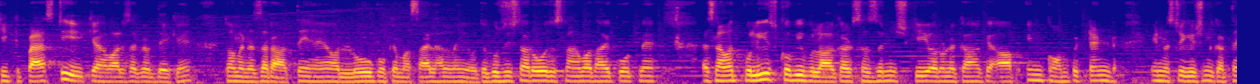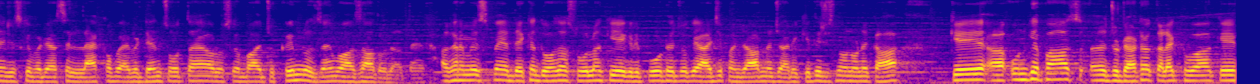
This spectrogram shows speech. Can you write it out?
की कैपेसिटी के हवाले से अगर देखें तो हमें नज़र आते हैं और लोगों के मसाइल हल नहीं होते। गुज्त रोज़ इस्लामाबाद हाई कोर्ट ने इस्लामाबाद पुलिस को भी बुलाकर सजनिश की और उन्होंने कहा कि आप इनकॉम्पिटेंट इन्वेस्टिगेशन करते हैं, जिसकी वजह से लैक ऑफ़ एविडेंस होता है और उसके बाद जो क्रिमिनल्स हैं वो आज़ाद हो जाते हैं। अगर हम इसमें देखें, दो हज़ार सोलह की एक रिपोर्ट है जो कि आई पंजाब ने जारी की थी, जिसमें उन्होंने कहा कि उनके पास जो डाटा कलेक्ट हुआ कि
